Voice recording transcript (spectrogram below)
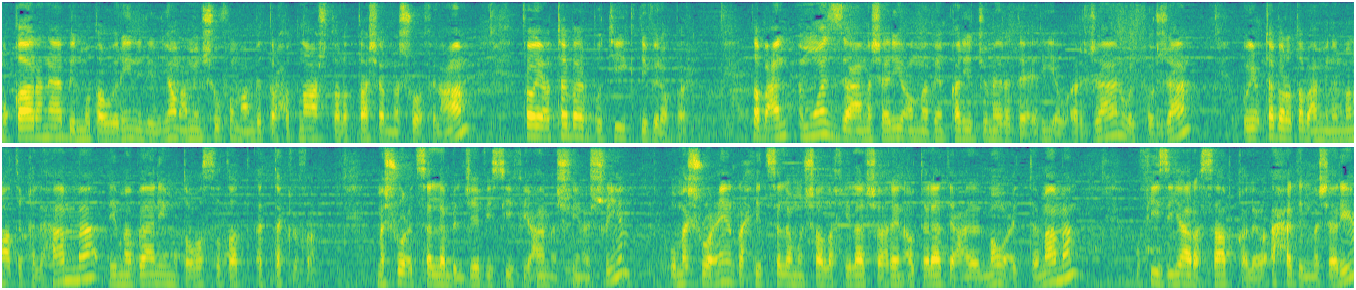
مقارنة بالمطورين اللي اليوم عم نشوفهم عم بيطرحوا 12 13 مشروع في العام فهو يعتبر boutique developer. طبعا موزع مشاريعه ما بين قرية جميرة الدائرية وأرجان والفرجان ويعتبر طبعا من المناطق الهامة لمباني متوسطة التكلفة. مشروع تسلم بال JVC في عام 2020 ومشروعين رح يتسلموا إن شاء الله خلال شهرين أو ثلاثة على الموعد تماما. وفي زيارة سابقة لأحد المشاريع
